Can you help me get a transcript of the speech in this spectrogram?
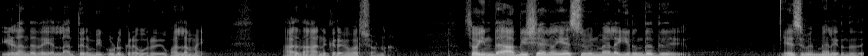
இழந்ததை எல்லாம் திரும்பி கொடுக்குற ஒரு வல்லமை. அதுதான் அனுக்கிரக வருஷம்னா. ஸோ இந்த அபிஷேகம் இயேசுவின் மேலே இருந்தது. இயேசுவின் மேலே இருந்தது.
